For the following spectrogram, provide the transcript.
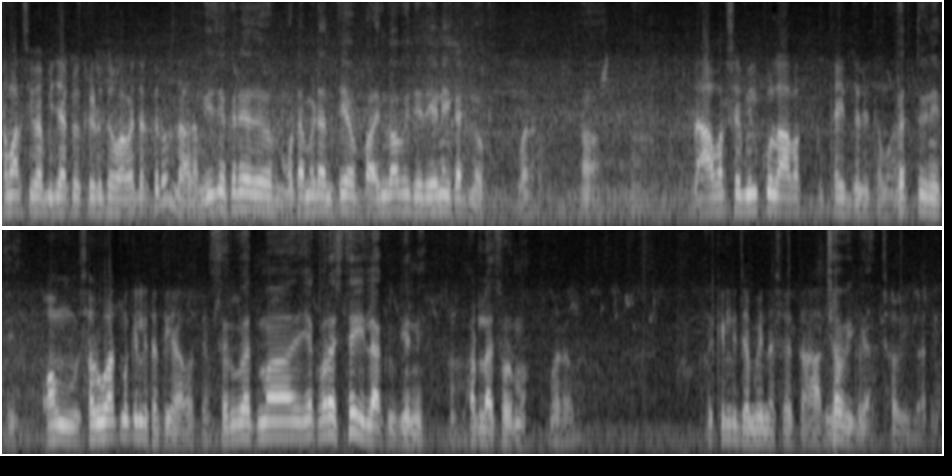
તમારા સિવાય બીજા કોઈ ખેડૂતો વાવેતર કર્યું ને દાદા બીજે કરીએ મોટા મેડા તે ભાઈને વાવી દીધી એને કાઢી નાખી. બરાબર. હા. એટલે આ વર્ષે બિલકુલ આવક થઈ જ નથી તમારે? ઘટતું નથી. આમ શરૂઆતમાં કેટલી થતી આવક શરૂઆતમાં એક વર્ષ થઈ લાખ રૂપિયાની આટલા છોડમાં. બરાબર. કેટલી જમીન હશે છ વીઘા. છ વીઘાની?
